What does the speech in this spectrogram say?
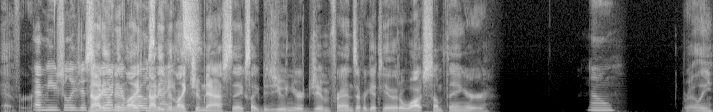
ever. I'm usually just Not even like not even like gymnastics. Like, did you and your gym friends ever get together to watch something or No. really?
